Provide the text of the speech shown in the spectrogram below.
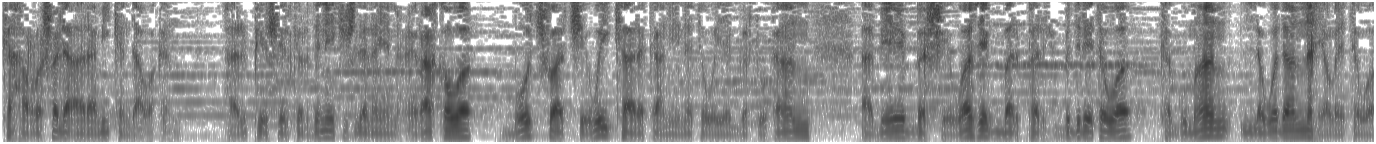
کە هەڕەشە لە ئارامی کەنداوەکەن. هەر پێشێلکردنێکیش لەلایەن عێراقەوە بۆ چوارچێوەی کارەکانی نەتەوە یەکگرتووەکان، ئەبێ بە شێوازێک بەرپەرچ بدرێتەوە کە گومان لەوەدا نەهێڵێتەوە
